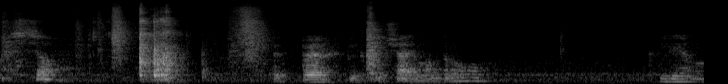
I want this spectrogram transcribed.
Все. Тепер підключаємо другу клему.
